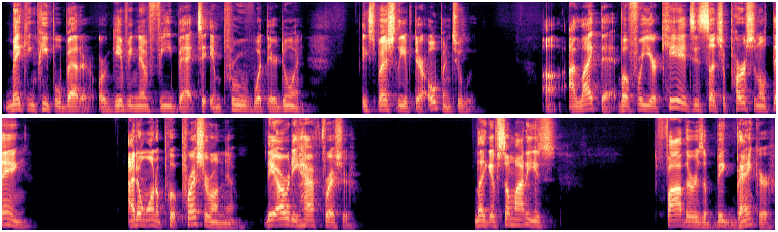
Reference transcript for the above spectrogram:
making people better or giving them feedback to improve what they're doing, especially if they're open to it. Uh, I like that. But for your kids, it's such a personal thing. I don't want to put pressure on them. They already have pressure. Like if somebody's father is a big banker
